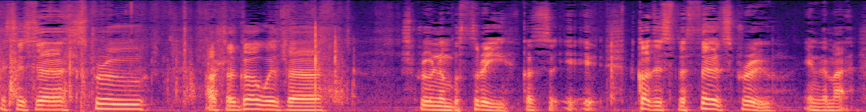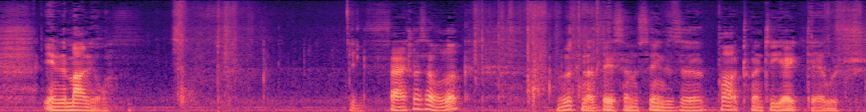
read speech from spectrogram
This is uh, sprue, I shall go with uh, sprue number three because it, it, because it's the third sprue in the in the manual. In fact, let's have a look. I'm looking at this. I'm seeing there's a part 28 there, which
